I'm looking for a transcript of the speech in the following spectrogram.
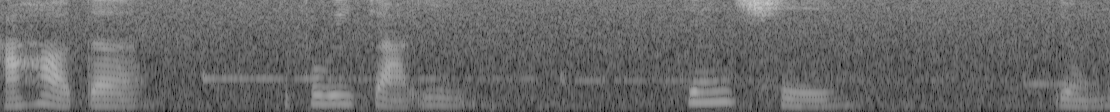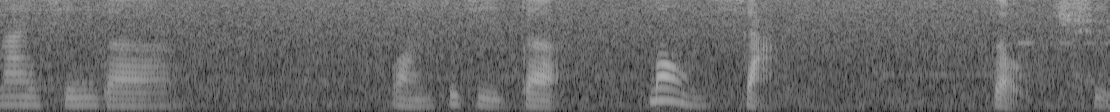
好好的一步一脚印，坚持，有耐心的往自己的梦想走去。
